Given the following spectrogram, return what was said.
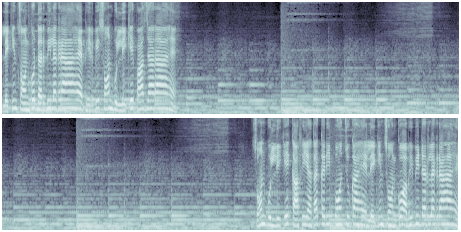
लेकिन सोन को डर भी लग रहा है, फिर भी सोन बुल्ली के पास जा रहा है। सोन बुल्ली के काफ़ी ज़्यादा करीब पहुँच चुका है, लेकिन सोन को अभी भी डर लग रहा है।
